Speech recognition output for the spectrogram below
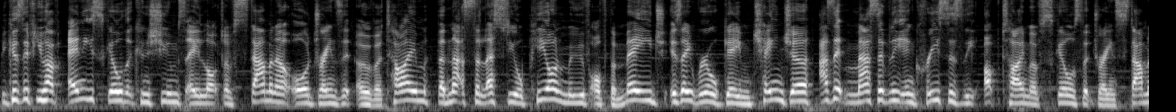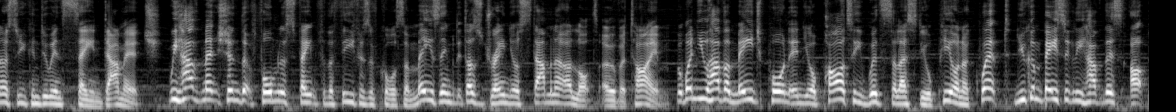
because if you have any skill that consumes a lot of stamina or drains it over time, then that Celestial Paean move of the Mage is a real game changer, as it massively increases the uptime of skills that drain stamina so you can do insane damage. We have mentioned that Formless Feint for the Thief is of course amazing, but it does drain your stamina a lot over time. But when you have a Mage Pawn in your party with Celestial Paean equipped, you can basically have this up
